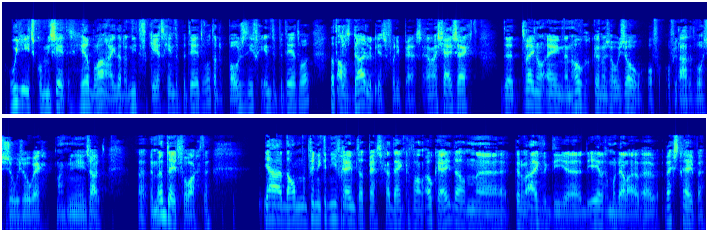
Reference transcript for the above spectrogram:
hoe je iets communiceert is heel belangrijk. Dat het niet verkeerd geïnterpreteerd wordt, dat het positief geïnterpreteerd wordt. Dat alles duidelijk is voor die pers. En als jij zegt, de 201 en hoger kunnen sowieso, of, of je laat het woordje sowieso weg, maakt nu niet eens uit, uh, een update verwachten ja, dan vind ik het niet vreemd dat pers gaat denken van... oké, dan uh, kunnen we eigenlijk die, uh, die eerdere modellen wegstrepen.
